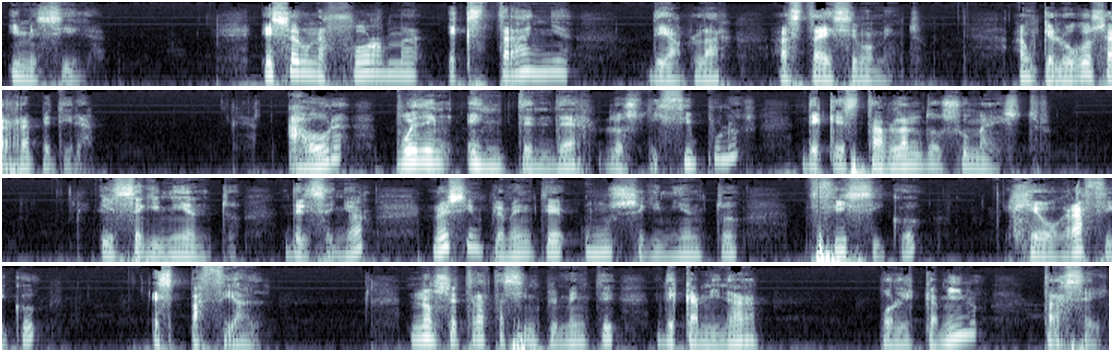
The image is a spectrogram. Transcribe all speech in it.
y me siga. Esa era una forma extraña de hablar hasta ese momento, aunque luego se repetirá. Ahora pueden entender los discípulos de qué está hablando su maestro. El seguimiento del Señor no es simplemente un seguimiento físico, geográfico, espacial. No se trata simplemente de caminar por el camino tras él,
